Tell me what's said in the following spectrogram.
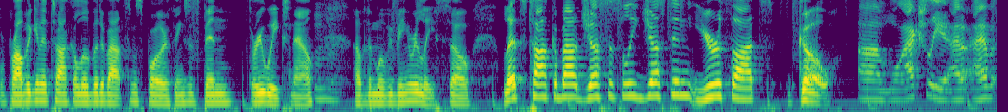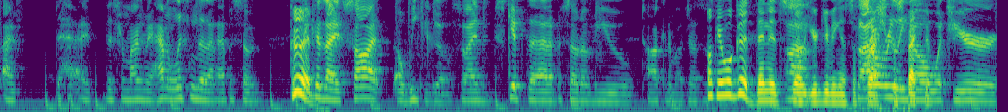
We're probably going to talk a little bit about some spoiler things. It's been three weeks now of the movie being released. So let's talk about Justice League. Justin, your thoughts. Go. Um, well, actually, I, I have. I've, I, this reminds me, I haven't listened to that episode. Good. Because I saw it a week ago, so I skipped that episode of you talking about Justice. Okay, well, good. Then it's so Um, you're giving us a so I fresh don't really know what your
